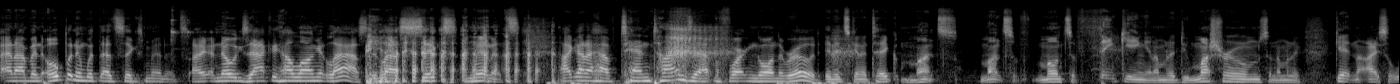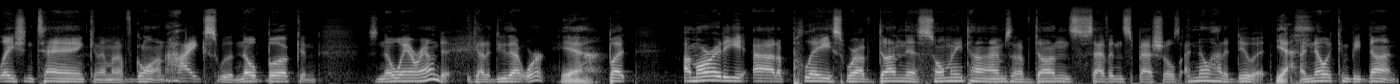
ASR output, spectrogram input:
and I've been opening with that six minutes. I know exactly how long it lasts. It lasts six minutes. I gotta have ten times that before I can go on the road, and it's gonna take months, months of months of thinking. And I'm gonna do mushrooms, and I'm gonna get in the isolation tank, and I'm gonna go on hikes with a notebook, and there's no way around it. You got to do that work Yeah. but I'm already at a place where I've done this so many times and I've done seven specials. I know how to do it. Yes. I know it can be done.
